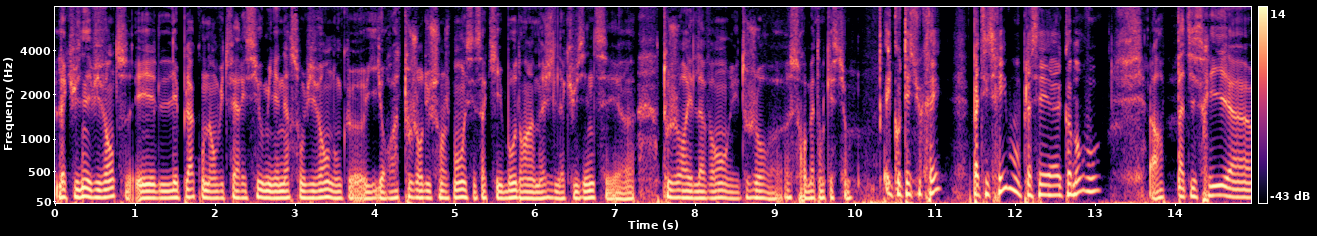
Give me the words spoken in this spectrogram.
la cuisine est vivante et les plats qu'on a envie de faire ici au millénaire sont vivants. Donc euh, il y aura toujours du changement et c'est ça qui est beau dans la magie de la cuisine, c'est euh, toujours aller de l'avant et toujours euh, se remettre en question. Et côté sucré, pâtisserie, vous vous placez euh, comment vous? Alors pâtisserie, euh,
